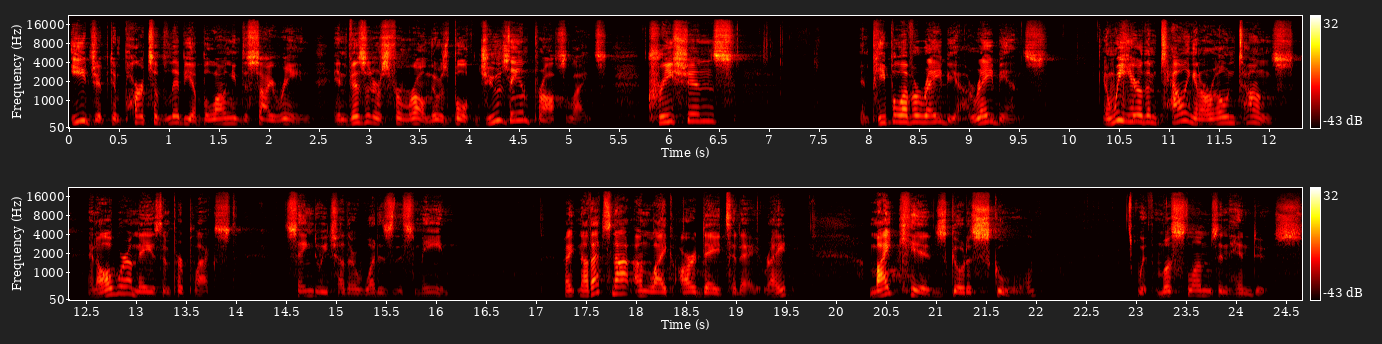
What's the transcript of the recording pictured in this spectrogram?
Egypt, and parts of Libya belonging to Cyrene, and visitors from Rome. There was both Jews and proselytes, Cretians and people of Arabia, Arabians. And we hear them telling in our own tongues. And all were amazed and perplexed, saying to each other, What does this mean? Right? Now, that's not unlike our day today, right? My kids go to school with Muslims and Hindus,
